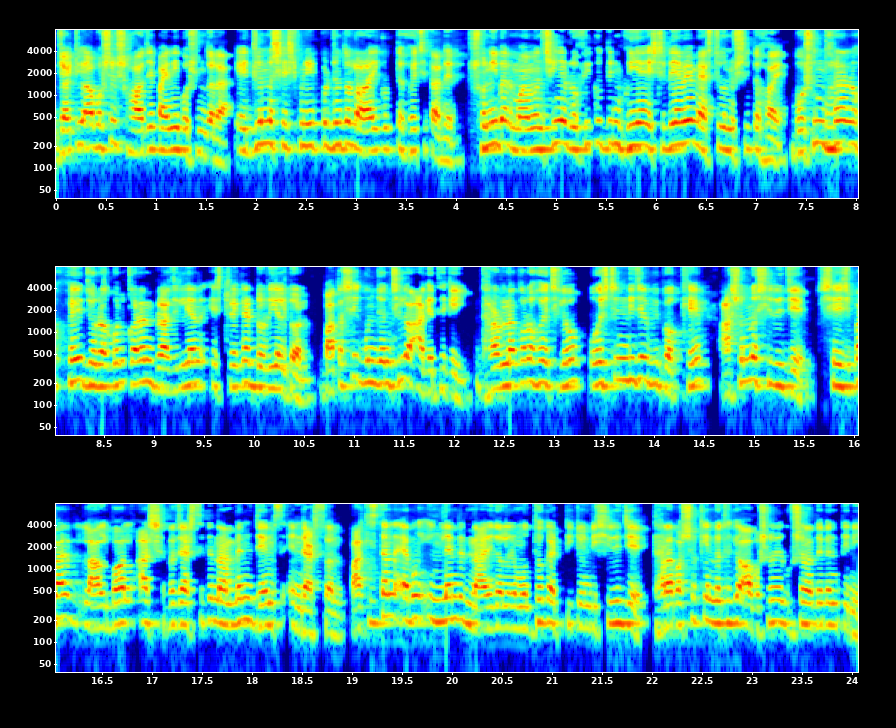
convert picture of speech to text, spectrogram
জয়টি অবশ্য সহজে পায়নি বসুন্ধরা। এর জন্য শেষ মিনিট পর্যন্ত লড়াই করতে হয়েছে তাদের। শনিবার ময়মনসিংহের রফিকুদ্দিন ভুঁইয়া স্টেডিয়ামে ম্যাচটি অনুষ্ঠিত হয়। বসুন্ধরার হয়ে জোড়া গোল করেন ব্রাজিলিয়ান স্ট্রাইকার ডোরিয়েলটন বাতাসে গুঞ্জন ছিল আগে থেকেই। ধারণা করা হয়েছিল, ওয়েস্ট ইন্ডিজের বিপক্ষে আসন্ন সিরিজে শেষবার লাল বল আর সাদা জার্সিতে নামবেন জেমস এন্ডারসন। পাকিস্তান এবং ইংল্যান্ডের নারী দলের মধ্যকার টি টোয়েন্টি সিরিজে ধারাভাষ্য কেন্দ্র থেকে অবসরের ঘোষণা দেবেন তিনি।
